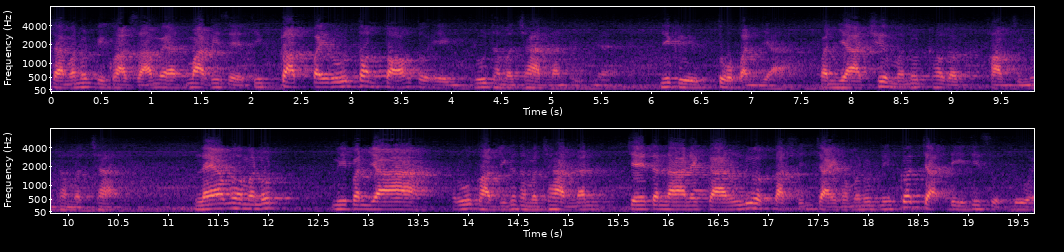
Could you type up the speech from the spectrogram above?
แต่มนุษย์มีความสามารถพิเศษที่กลับไปรู้ต้นตอของตัวเอง รู้ธรรมชาตินั้นอีกเนี่ยนี่คือตัวปัญญา ปัญญาเชื่อมมนุษย์เข้ากับความจริงของธรรมชาติ แล้วเมื่อมนุษย์มีปัญญารู้ความจริงของธรรมชาตินั้น เจตนาในการเลือกตัดสินใจของมนุษย์นี้ก็จะดีที่สุดด้วย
